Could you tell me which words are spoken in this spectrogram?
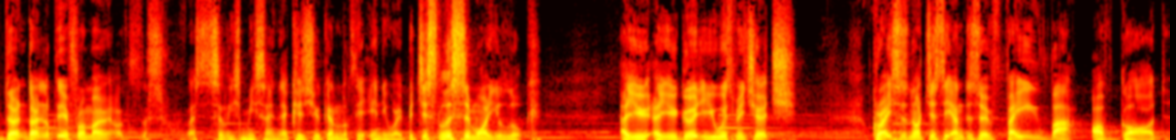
Don't, don't look there for a moment. Oh, that's, that's silly me saying that because you're going to look there anyway. But just listen while you look. Are you, are you good? Are you with me, church? Grace is not just the undeserved favor of God,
